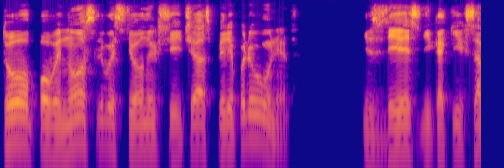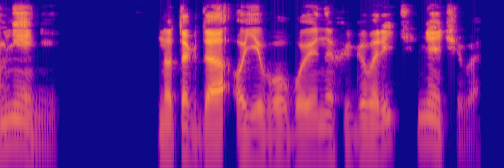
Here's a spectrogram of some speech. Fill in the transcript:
то по выносливости он их сейчас переплюнет. Здесь никаких сомнений. Но тогда о его воинах и говорить нечего.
